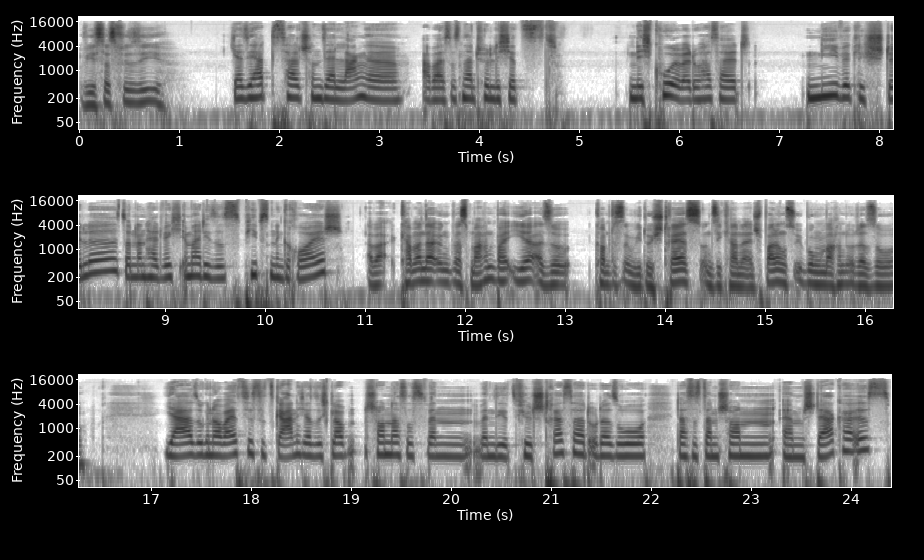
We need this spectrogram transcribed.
Wie ist das für sie? Ja, sie hat es halt schon sehr lange, aber es ist natürlich jetzt nicht cool, weil du hast halt nie wirklich Stille, sondern halt wirklich immer dieses piepsende Geräusch. Aber kann man da irgendwas machen bei ihr? Also kommt es irgendwie durch Stress und sie kann Entspannungsübungen machen oder so? Ja, so genau weiß ich es jetzt gar nicht. Also ich glaube schon, dass es, wenn, wenn sie jetzt viel Stress hat oder so, dass es dann schon ähm, stärker ist.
